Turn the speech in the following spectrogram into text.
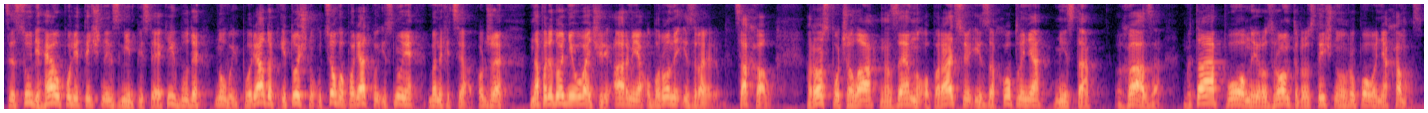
це суть геополітичних змін, після яких буде новий порядок, і точно у цього порядку існує бенефіціар. Отже, напередодні увечері армія оборони Ізраїлю Цахал розпочала наземну операцію із захоплення міста Газа. Мета повний розгром терористичного угруповання Хамас.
